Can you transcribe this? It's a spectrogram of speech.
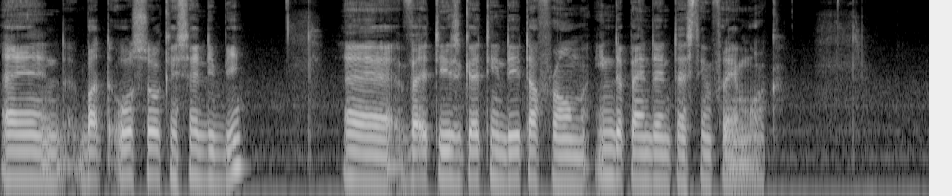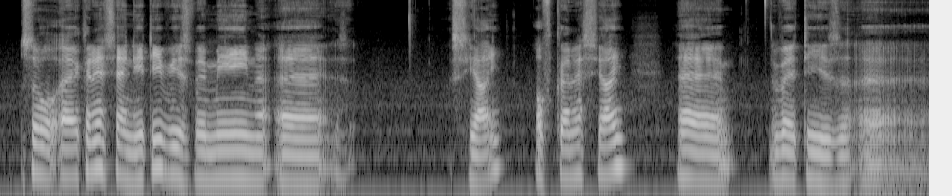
and but also KCIDB uh, that is getting data from independent testing framework. So uh, native is the main uh, CI of kernel uh, that is uh,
